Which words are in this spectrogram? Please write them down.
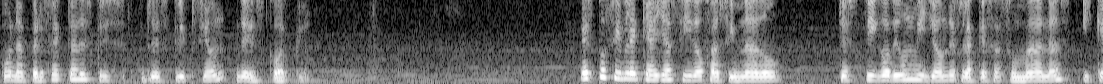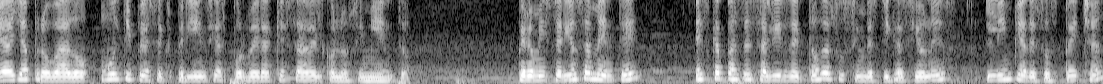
Una perfecta descripción de Escorpio. Es posible que haya sido fascinado, testigo de un millón de flaquezas humanas y que haya probado múltiples experiencias por ver a qué sabe el conocimiento. Pero misteriosamente es capaz de salir de todas sus investigaciones limpia de sospecha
